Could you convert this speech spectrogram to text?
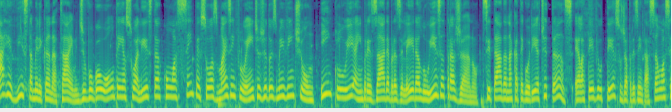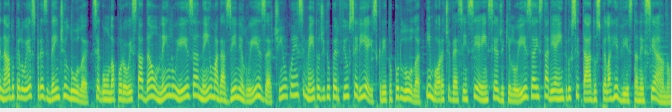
A revista americana Time divulgou ontem a sua lista com as 100 pessoas mais influentes de 2021 e inclui a empresária brasileira Luísa Trajano. Citada na categoria Titãs, ela teve o texto de apresentação assinado pelo ex-presidente Lula. Segundo apurou o Estadão, nem Luísa nem o Magazine Luiza tinham conhecimento de que o perfil seria escrito por Lula, embora tivessem ciência de que Luísa estaria entre os citados pela revista nesse ano.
